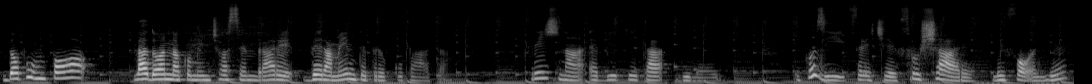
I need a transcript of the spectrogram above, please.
Dopo un po' La donna cominciò a sembrare veramente preoccupata. Krishna ebbe pietà di lei e così fece frusciare le foglie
